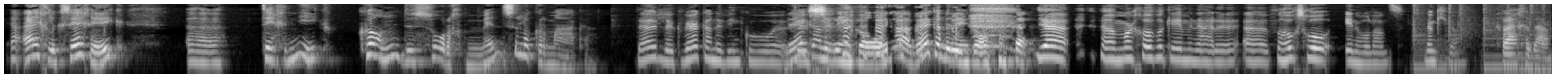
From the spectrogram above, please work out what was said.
Ja, eigenlijk zeg ik, techniek kan de zorg menselijker maken. Duidelijk, werk aan de winkel. Uh, werk dus. aan de winkel, ja, werk aan de winkel. ja, uh, Margot van Kemenade uh, van Hogeschool in Holland. Dankjewel. Graag gedaan.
